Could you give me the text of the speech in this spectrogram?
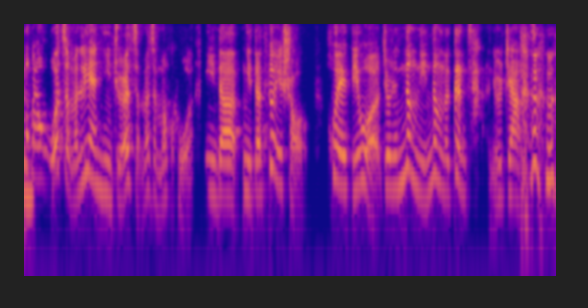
不管我怎么练，你觉得怎么怎么苦，你的你的对手。会比我就是弄你弄得更惨，就是这样子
